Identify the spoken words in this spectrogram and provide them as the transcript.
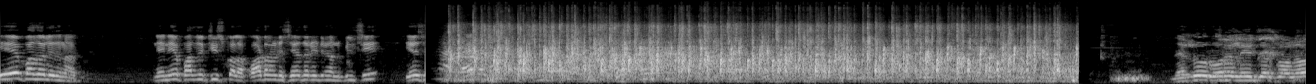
ఏ పదవి లేదు నాకు. నేను ఏ పదవి తీసుకోవాలా? కోటరెడ్డి సేదరెడ్డి నన్ను పిలిచి ఏ నెల్లూరు రూరల్ నియోజకవర్గంలో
